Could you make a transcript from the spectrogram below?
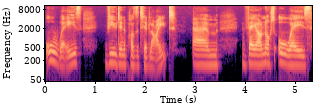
always viewed in a positive light. Um, they are not always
